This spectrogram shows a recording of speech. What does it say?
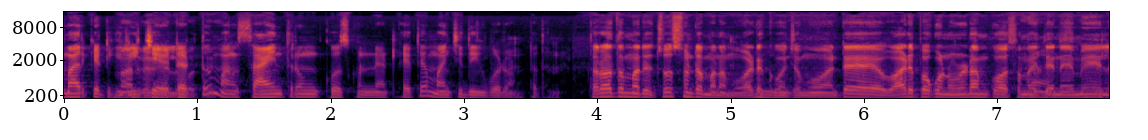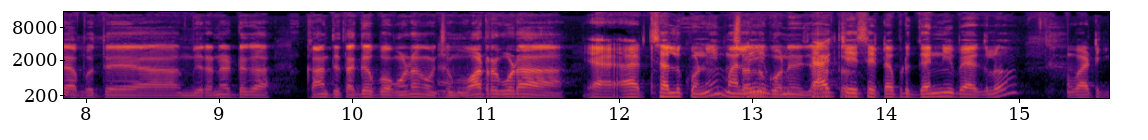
మార్కెట్కి రీచ్ అయ్యేటట్టు మనం సాయంత్రం కోసుకున్నట్లయితే మంచి దిగుబడి ఉంటుంది తర్వాత మరి చూస్తుంటాం మనం వాటికి కొంచెము. అంటే వాడిపోకుండా ఉండడం కోసం అయితేనేమి లేకపోతే మీరు అన్నట్టుగా కాంతి తగ్గపోకుండా కొంచెం వాటర్ కూడా చల్లుకొని మళ్ళీ ప్యాక్ చేసేటప్పుడు గన్ని బ్యాగ్లో వాటికి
